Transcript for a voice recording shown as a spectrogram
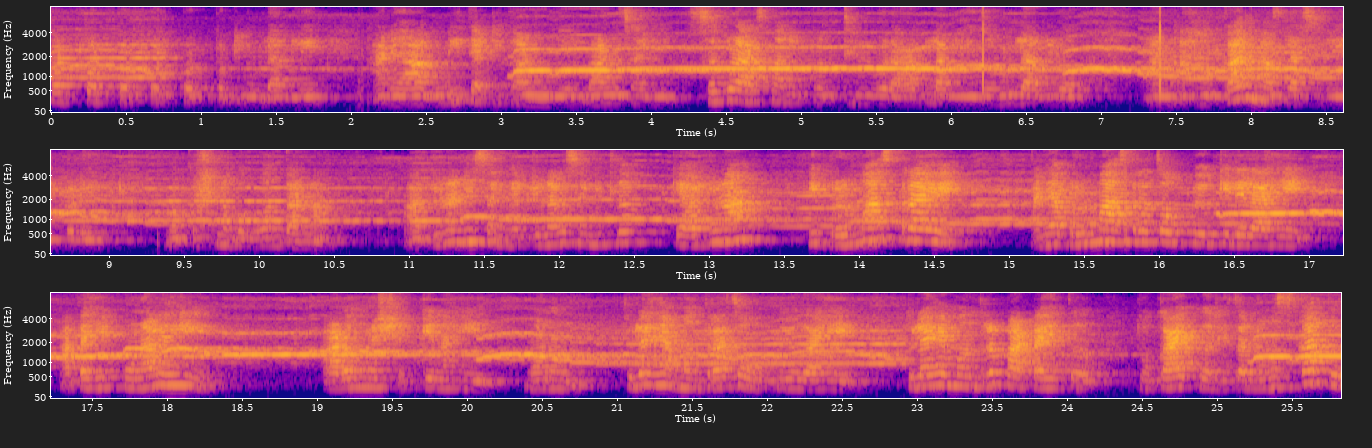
पटपट पटपट पटपट येऊ लागले. आणि अग्नी त्या ठिकाणी निर्माण झाली. सगळं असणारी पृथ्वीवर आग लागली जळू लागलं. आणि अहंकार माजला सगळीकडे. मग कृष्ण भगवंतांना अर्जुनाने सांग अर्जुनाला सांगितलं की अर्जुना ही ब्रह्मास्त्र आहे आणि या ब्रह्मास्त्राचा उपयोग केलेला आहे. आता हे कोणालाही अडवणं शक्य नाही. म्हणून तुला ह्या मंत्राचा उपयोग आहे. तुला हे मंत्र पाठायचं. तू काय कर? हिचा नमस्कार कर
